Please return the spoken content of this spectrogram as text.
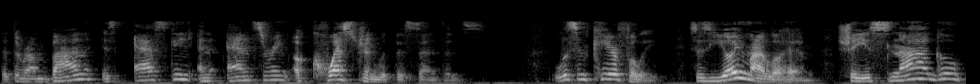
that the Ramban is asking and answering a question with this sentence. Listen carefully. He says, Yoimar lohem, sheyisnahagu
